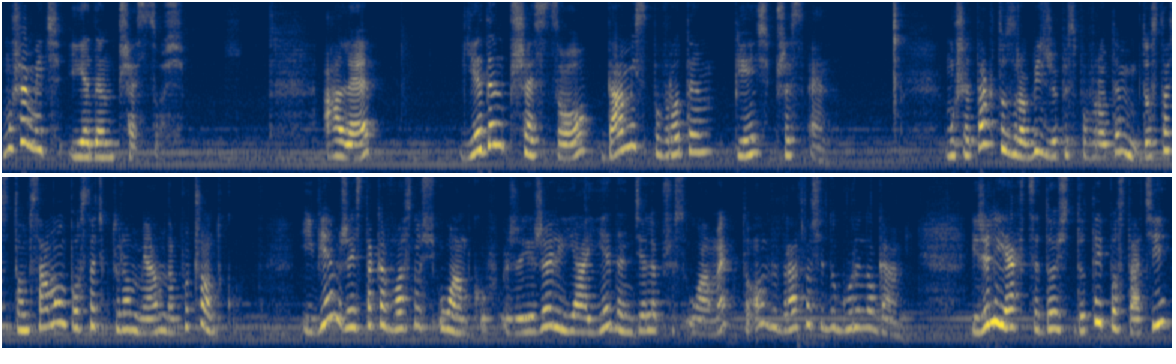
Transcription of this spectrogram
Muszę mieć 1 przez coś. Ale 1 przez co da mi z powrotem 5 przez n. Muszę tak to zrobić, żeby z powrotem dostać tą samą postać, którą miałam na początku. I wiem, że jest taka własność ułamków, że jeżeli ja 1 dzielę przez ułamek, to on wywraca się do góry nogami. Jeżeli ja chcę dojść do tej postaci,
